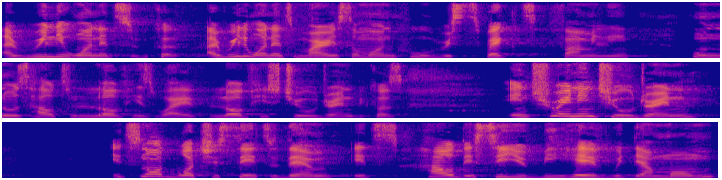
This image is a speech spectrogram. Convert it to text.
I really wanted to, because I really wanted to marry someone who respects family, who knows how to love his wife, love his children, because in training children, it's not what you say to them, it's how they see you behave with their mom,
